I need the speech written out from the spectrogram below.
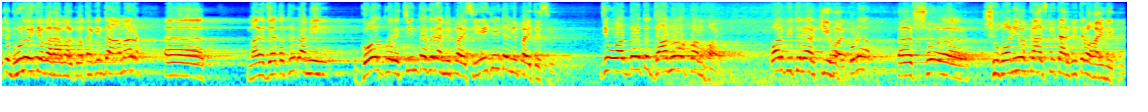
এটা ভুল হইতে পারে আমার কথা, কিন্তু আমার মানে যতটুকু আমি গড় করে, চিন্তা করে আমি পাইছি, এইটাই তো আমি পাইতেছি। যে ওর দ্বারা তো জানোয়ার পান হয়, ওর ভিতরে আর কি হয়? কোনো শুভনীয় কাজ কি তার ভিতরে হয় নাকি?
